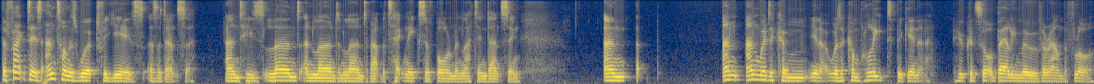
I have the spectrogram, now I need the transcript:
the fact is, Anton has worked for years as a dancer, and he's learned and learned and learned about the techniques of ballroom and Latin dancing. And and Ann Widdecombe, you know, was a complete beginner who could sort of barely move around the floor.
